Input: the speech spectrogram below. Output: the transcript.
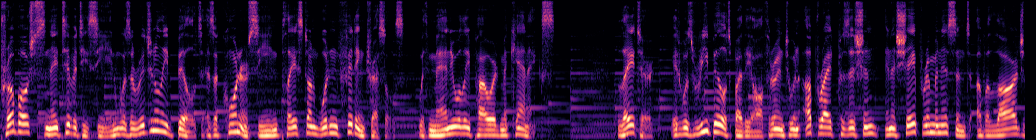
Probošt's nativity scene was originally built as a corner scene placed on wooden fitting trestles with manually powered mechanics. Later, it was rebuilt by the author into an upright position in a shape reminiscent of a large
